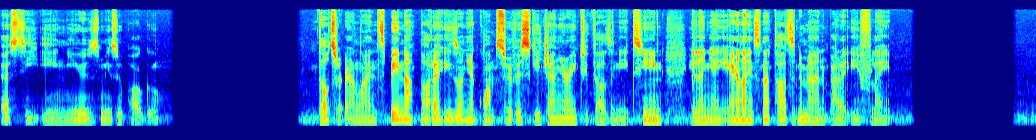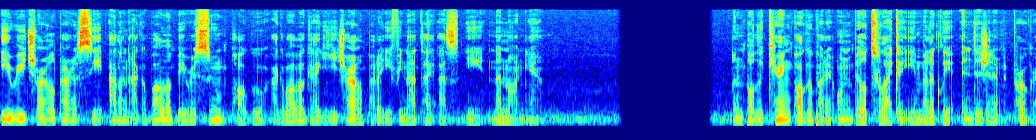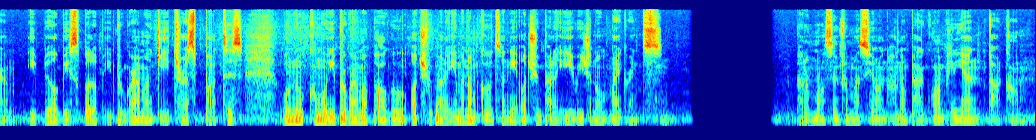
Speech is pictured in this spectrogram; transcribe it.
STE News, Mizupagu. Delta Airlines na para izonya Guam service ki January 2018 ilanya airlines na taza demand para e-flight. I-retrial para si Alan Agababa be resume pagu Agababa gagi trial para ifinatay as i nanonya. Un public hearing pagu para un bill to like a e medically indigent program. E bill be split up e programa ki tres partes. Unu como e programa pagu, otru para e and otru para e regional migrants. Para más información, hanopaguampinian.com.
